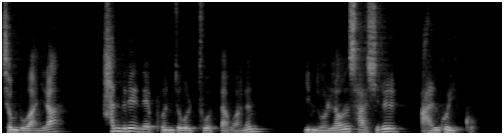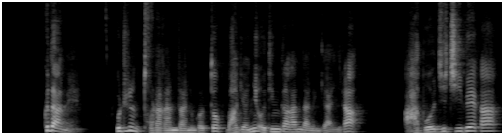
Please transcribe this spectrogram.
전부가 아니라 하늘에 내 본적을 두었다고 하는 이 놀라운 사실을 알고 있고, 그 다음에 우리는 돌아간다는 것도 막연히 어딘가 간다는 게 아니라 아버지 집에 가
